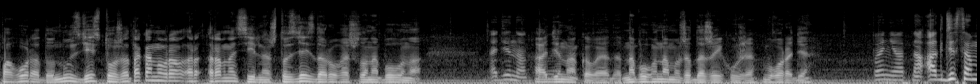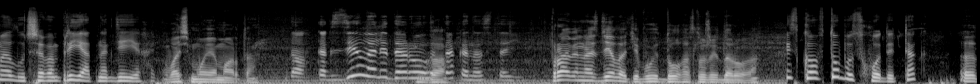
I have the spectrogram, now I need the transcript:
По городу, ну здесь тоже так оно равносильно, что здесь дорога, что на Бугуна. Одинаково. Одинаковая, да. На Бугуна может даже и хуже в городе. Понятно. А где самое лучшее? Вам приятно где ехать? 8 марта. Да. Как сделали дорогу, Да. так она стоит. Правильно сделать и будет долго служить дорога. Близко автобус ходить, так? Э,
